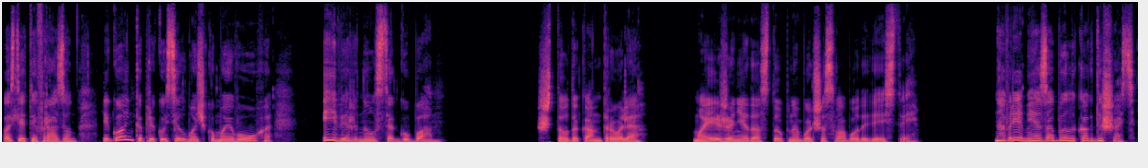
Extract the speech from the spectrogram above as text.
После этой фразы он легонько прикусил мочку моего уха и вернулся к губам. «Что до контроля? Моей жене доступна больше свободы действий». На время я забыла, как дышать.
